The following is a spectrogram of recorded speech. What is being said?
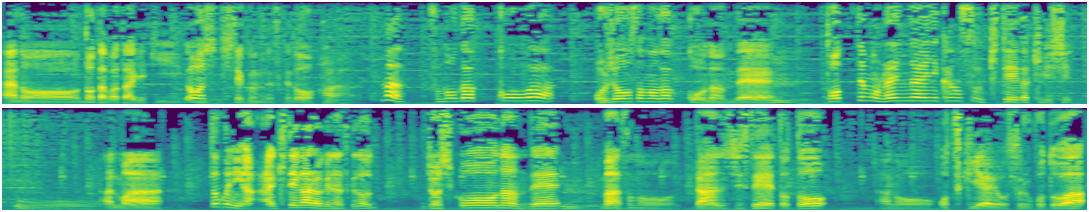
あのドタバタ劇をしていくんですけど、はいはまあ、その学校は、お嬢様学校なんで、い。うん。とっても恋愛に関する規定が厳しい。あの、まあ、特にあ規定があるわけなんですけど、女子校なんで、うん。まあその、男子生徒と、あの、お付き合いをすることは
